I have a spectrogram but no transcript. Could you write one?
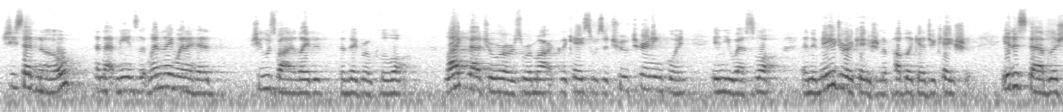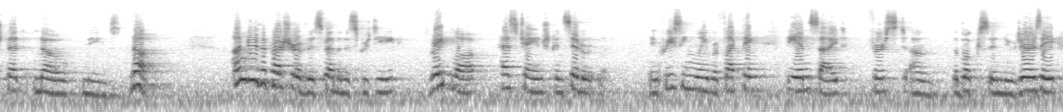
She said no, and that means that when they went ahead, she was violated and they broke the law. Like that juror's remark, the case was a true turning point in U.S. law and a major occasion of public education. It established that no means no. Under the pressure of this feminist critique, rape law has changed considerably, increasingly reflecting the insight, first um, the books in New Jersey,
